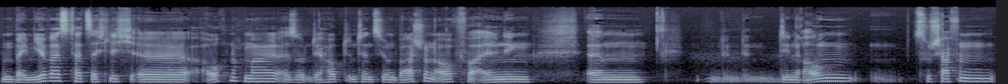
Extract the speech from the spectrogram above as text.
Bei mir war es tatsächlich äh, auch nochmal, also der Hauptintention war schon auch vor allen Dingen ähm, den Raum zu schaffen,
